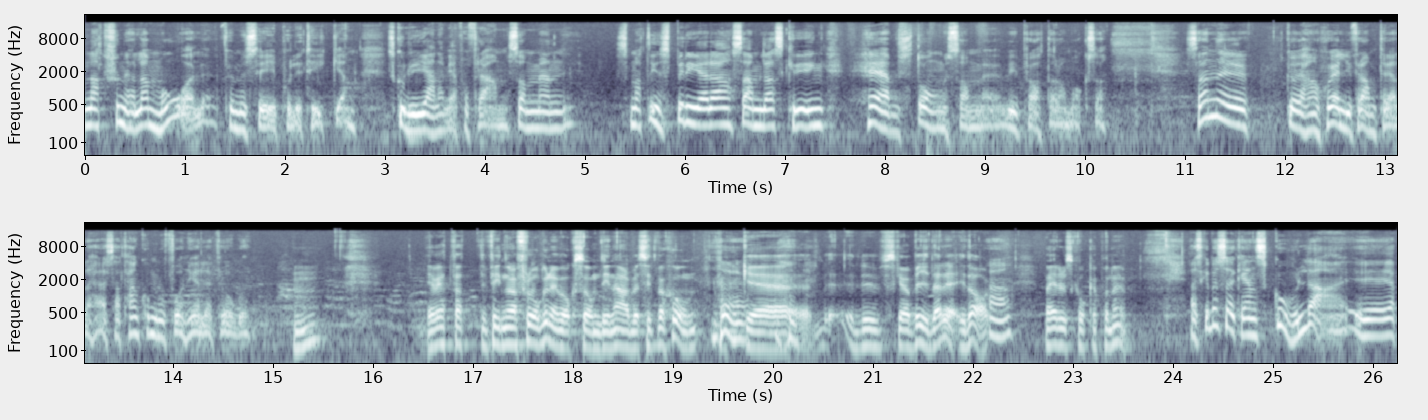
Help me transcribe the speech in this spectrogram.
nationella mål för museipolitiken skulle vi gärna vilja få fram som, en, som att inspirera, samlas kring, hävstång som eh, vi pratar om också. Sen eh, ska han själv framträda här så att han kommer nog få en hel del frågor. Mm. Jag vet att du fick några frågor nu också om din arbetssituation och eh, du ska vidare idag. Ja. Vad är det du ska åka på nu? Jag ska besöka en skola. Eh, jag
